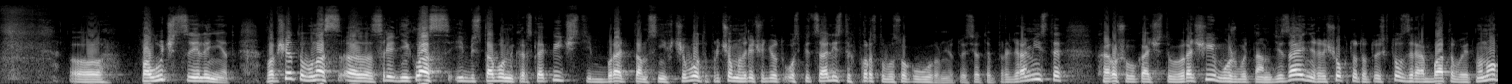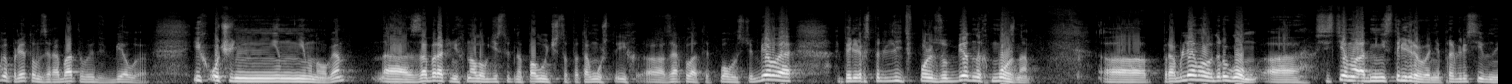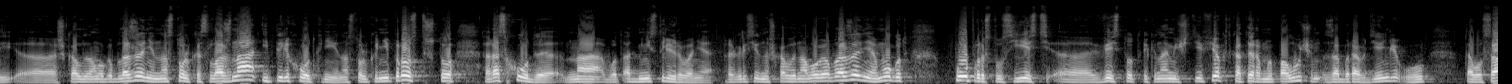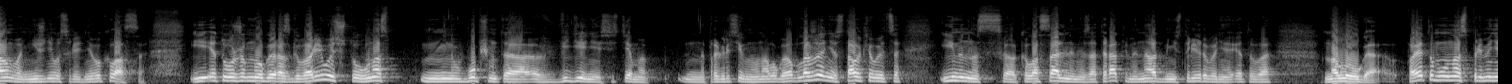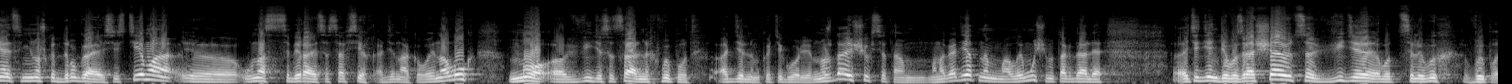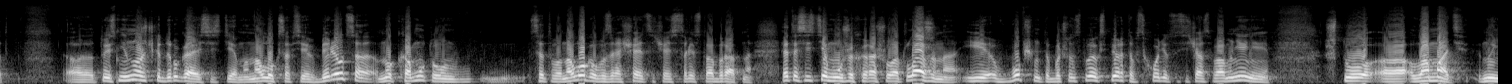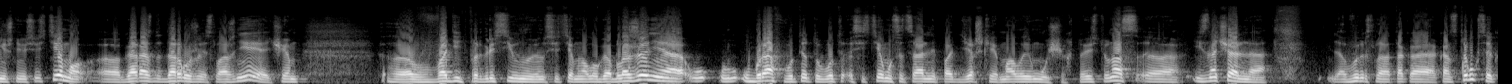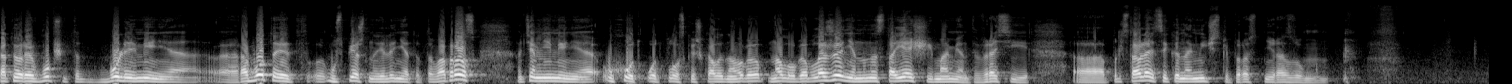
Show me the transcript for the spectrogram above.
Получится или нет. Вообще-то у нас э, средний класс и без того микроскопический, брать там с них чего-то, причем речь идет о специалистах просто высокого уровня. То есть это программисты, хорошего качества врачи, может быть там дизайнер, еще кто-то, то есть кто зарабатывает много, при этом зарабатывает в белую. Их очень немного. Э, забрать у них налог действительно получится, потому что их э, зарплаты полностью белые. Перераспределить в пользу бедных можно. Э, проблема в другом. Э, система администрирования прогрессивной э, шкалы налогообложения настолько сложна и переход к ней настолько непрост, что расходы на вот, администрирование прогрессивной шкалы налогообложения могут попросту съесть весь тот экономический эффект, который мы получим, забрав деньги у того самого нижнего среднего класса. И это уже много раз говорилось, что у нас, в общем-то, введение системы прогрессивного налогообложения сталкивается именно с колоссальными затратами на администрирование этого налога. Поэтому у нас применяется немножко другая система. Э, у нас собирается со всех одинаковый налог, но э, в виде социальных выплат отдельным категориям нуждающихся, там, многодетным, малоимущим и так далее, эти деньги возвращаются в виде вот, целевых выплат. Э, то есть немножечко другая система. Налог со всех берется, но кому-то он с этого налога возвращается часть средств обратно. Эта система уже хорошо отлажена, и, в общем-то, большинство экспертов сходятся сейчас во мнении, что э, ломать нынешнюю систему э, гораздо дороже и сложнее, чем э, вводить прогрессивную систему налогообложения, убрав вот эту вот систему социальной поддержки малоимущих. То есть у нас э, изначально выросла такая конструкция, которая, в общем-то, более-менее э, работает, успешно или нет, это вопрос. Но, тем не менее, уход от плоской шкалы налогообложения на настоящий момент в России э, представляется экономически просто неразумным.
